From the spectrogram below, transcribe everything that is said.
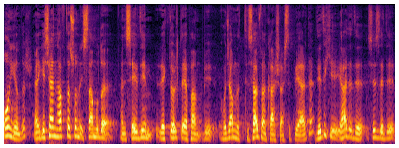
10 yıldır. Yani geçen hafta sonu İstanbul'da hani sevdiğim rektörlükte yapan bir hocamla tesadüfen karşılaştık bir yerde. Dedi ki ya dedi siz dedi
